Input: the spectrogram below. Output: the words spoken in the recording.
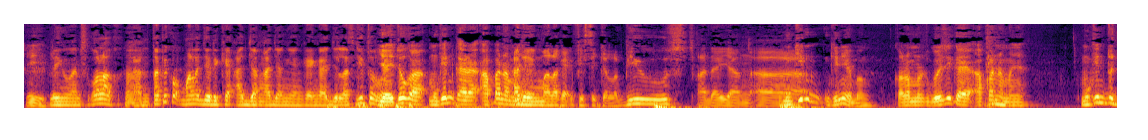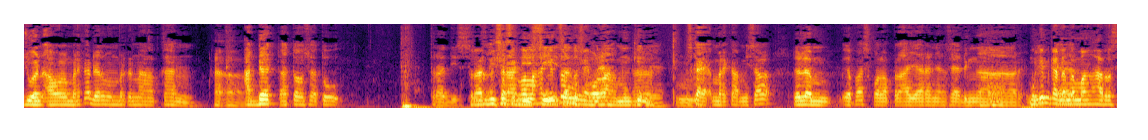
Iya. lingkungan sekolah kan. Tapi kok malah jadi kayak ajang-ajang yang kayak nggak jelas gitu loh. Ya itu kak, mungkin kayak apa namanya? ada yang malah kayak physical abuse, ada yang eh, mungkin gini ya bang kalau menurut gue sih kayak apa namanya mungkin tujuan awal mereka adalah memperkenalkan Ha-ha. adat atau satu tradisi. Tradisi sekolah itu satu mungkin sekolah ya. mungkin Ah. ya terus kayak mereka misal dalam apa sekolah pelayaran yang saya dengar mungkin karena kayak- memang harus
